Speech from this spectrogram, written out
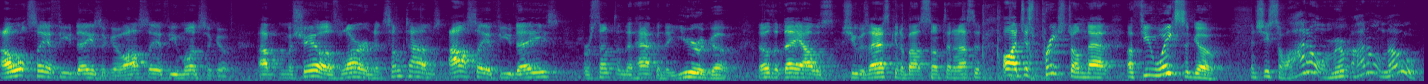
I won't say a few days ago, I'll say a few months ago. I, Michelle has learned that sometimes I'll say a few days for something that happened a year ago. The other day, I was she was asking about something, and I said, "Oh, I just preached on that a few weeks ago." And she said, well, "I don't remember. I don't know."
